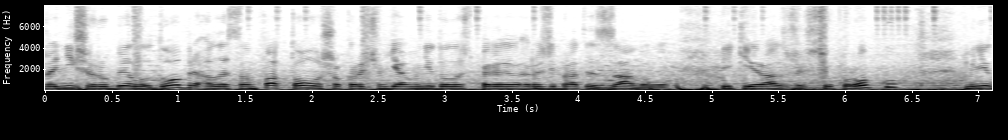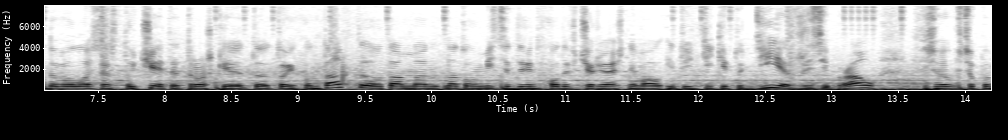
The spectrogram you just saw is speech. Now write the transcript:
раніше робило добре, але сам факт того, що коротше, я, мені довелося пере- розібрати заново який раз вже всю коробку. Мені довелося стучити трошки той контакт там е, на тому місці, де він входив в черв'ячний вал, і тільки тоді я вже зібрав, все, все по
